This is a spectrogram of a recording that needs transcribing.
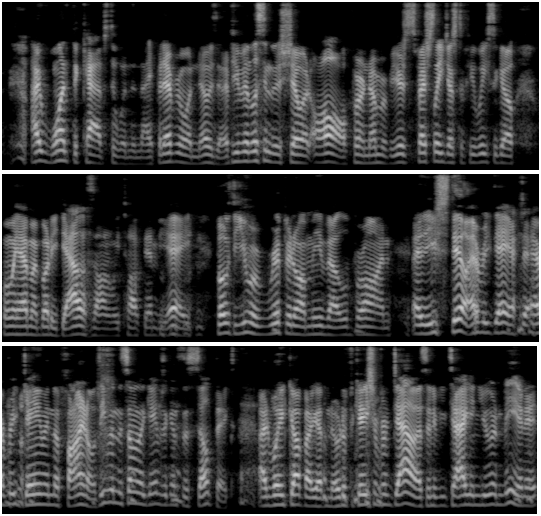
I want the Cavs to win tonight, but everyone knows that. If you've been listening to the show at all for a number of years, especially just a few weeks ago when we had my buddy Dallas on, and we talked NBA. both of you were ripping on me about LeBron, and you still every day after every game in the finals, even some of the games against the Celtics, I'd wake up, I get a notification from Dallas, and it'd be tagging you and me in it.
